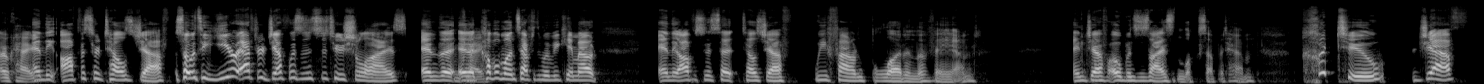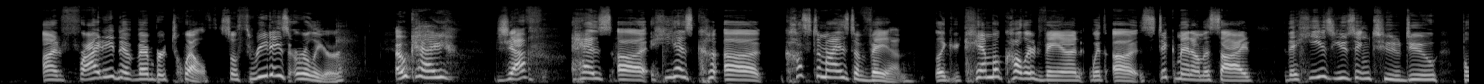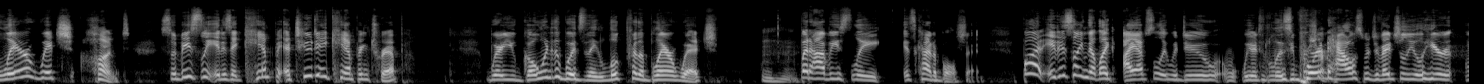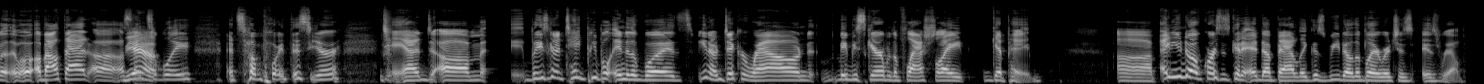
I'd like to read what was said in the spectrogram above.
Okay. and the officer tells Jeff. So it's a year after Jeff was institutionalized, and the and a couple months after the movie came out, and the officer said, tells Jeff, "We found blood in the van," and Jeff opens his eyes and looks up at him. Cut to Jeff on Friday, November 12th. So three days earlier, okay. Jeff has uh he has cu- uh customized a van, like a camo colored van with a stick stickman on the side that he is using to do Blair Witch Hunt. So basically it is a camp a 2-day camping trip where you go into the woods and they look for the Blair Witch. But obviously it's kind of bullshit. But it is something that like I absolutely would do. We went to the Lizzie Borden house, which eventually you'll hear uh, about that uh, Yeah. ostensibly at some point this year. And um, but he's going to take people into the woods, you know, dick around, maybe scare them with a flashlight, get paid. Um, and you know, of course, it's going to end up badly because we know the Blair Witch is, is real.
